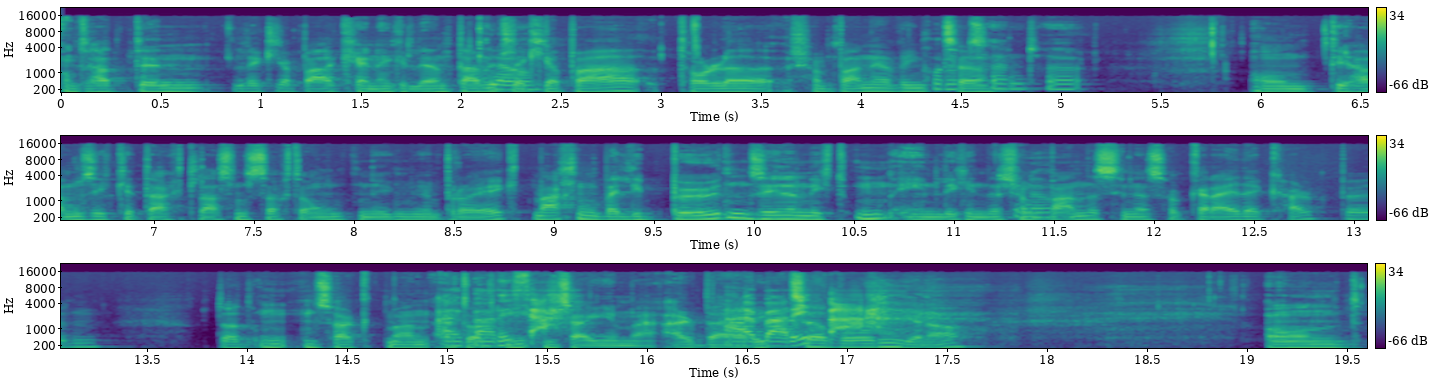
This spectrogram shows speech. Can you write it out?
Und hat den Leclerbar kennengelernt. David Genau. Leclerbar, toller Champagnerwinzer. Produzent. ja. Und die haben sich gedacht, lass uns doch da unten irgendwie ein Projekt machen, weil die Böden sind ja nicht unähnlich in der Genau. Champagne. Das sind ja so Kreide-Kalkböden. Dort unten sagt man, äh, dort unten sage ich mal, Albariza. Albariza-Boden, genau. Und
